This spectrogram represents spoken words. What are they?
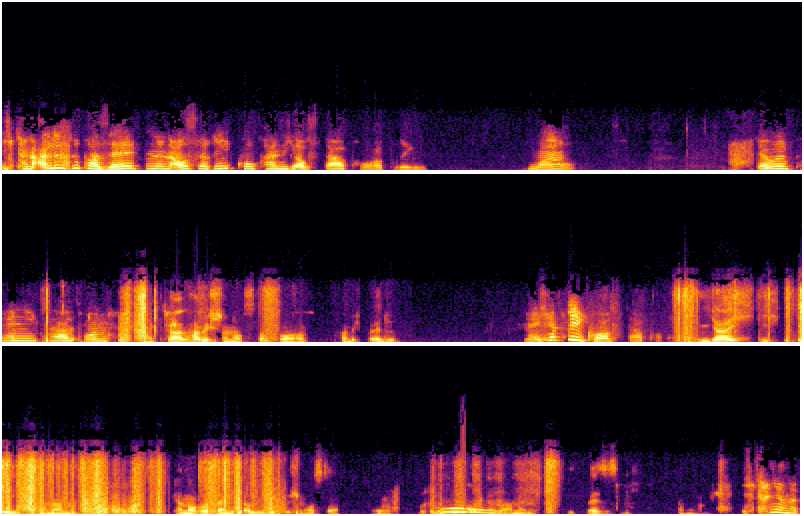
ich kann alle super seltenen, außer Rico kann ich auf Star Power bringen. Wow. Daryl, Penny, Karl und. ja Karl habe ich schon auf Star Power. Habe ich beide. Ja, ich habe Rico auf Star Power. Ja, ich, ich, ey, keine Ahnung. Ich kann auch wahrscheinlich alle epischen aus der äh, bringen. Oh. Keine Ahnung. Ich weiß es nicht. Ich kann ja mal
